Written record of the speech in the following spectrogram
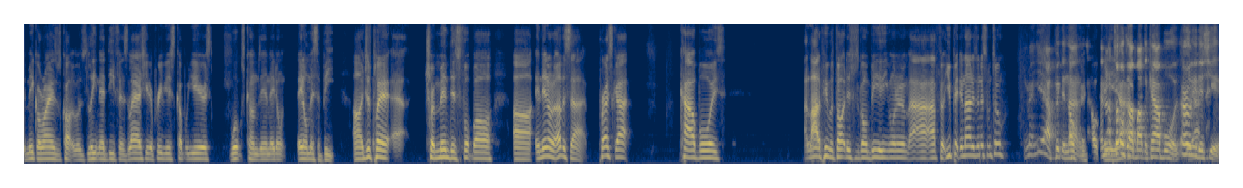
DeMeco Ryans was called was leading that defense last year, the previous couple years. Wilks comes in, they don't they don't miss a beat. Uh just playing uh, tremendous football. Uh and then on the other side, Prescott, Cowboys. A lot of people thought this was going to be one of them. I, I, I felt you picked the Niners in this one too. Man, yeah, I picked the Niners. Okay, and I told I- y'all about the Cowboys early Yeah. this year.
